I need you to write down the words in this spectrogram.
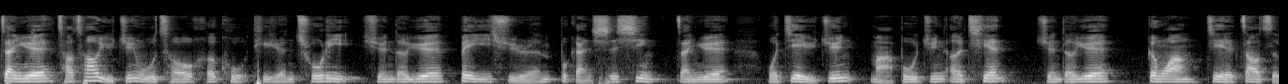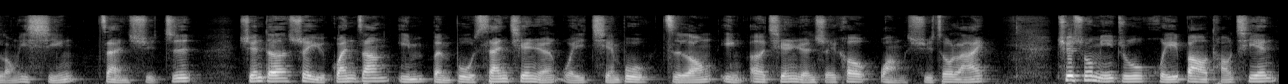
瓒曰：“曹操与君无仇，何苦替人出力？”玄德曰：“备以许人，不敢失信。”瓒曰：“我借与君马步军二千。”玄德曰：“更望借赵子龙一行。”赞许之。玄德遂与关张引本部三千人为前部，子龙引二千人随后往徐州来。却说糜竺回报陶谦，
